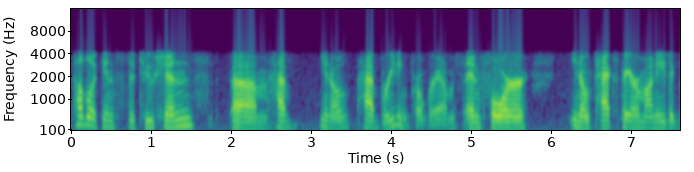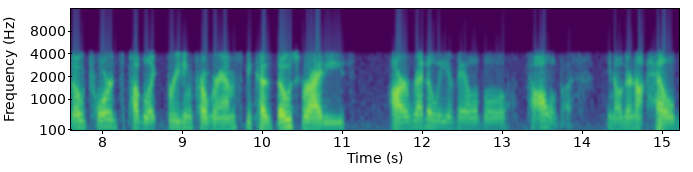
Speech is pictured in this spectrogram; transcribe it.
public institutions um, have you know have breeding programs, and for you know taxpayer money to go towards public breeding programs because those varieties are readily available to all of us. You know, they're not held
